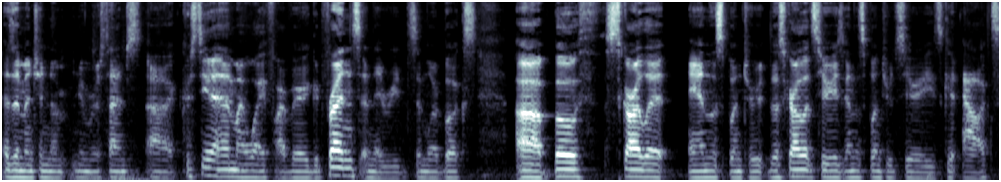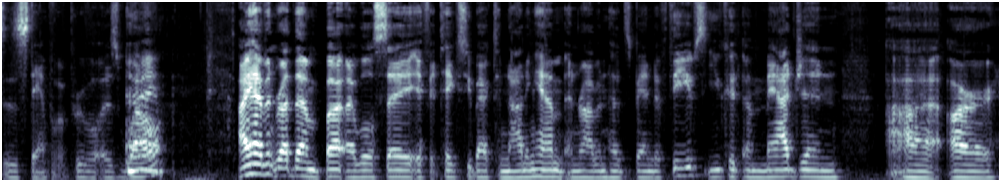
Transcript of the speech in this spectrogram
as I mentioned num- numerous times, uh, Christina and my wife are very good friends, and they read similar books. Uh, both Scarlet and the Splinter, the Scarlet series and the Splintered series, get Alex's stamp of approval as well. I haven't read them, but I will say, if it takes you back to Nottingham and Robin Hood's Band of Thieves, you could imagine uh, our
